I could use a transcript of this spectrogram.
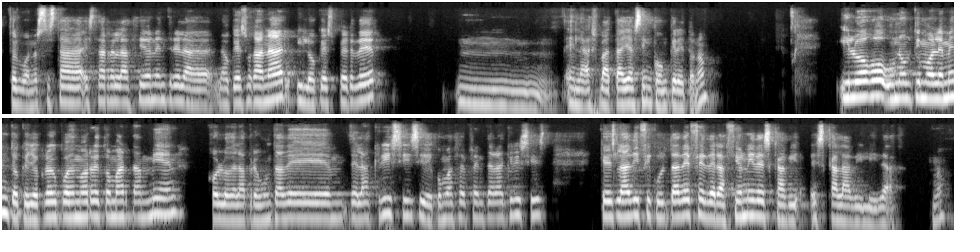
Entonces, bueno, es esta, esta relación entre lo que es ganar y lo que es perder mm, en las batallas en concreto, ¿no? Y luego, un último elemento que yo creo que podemos retomar también con lo de la pregunta de, la crisis y de cómo hacer frente a la crisis, que es la dificultad de federación y de escalabilidad, ¿no?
